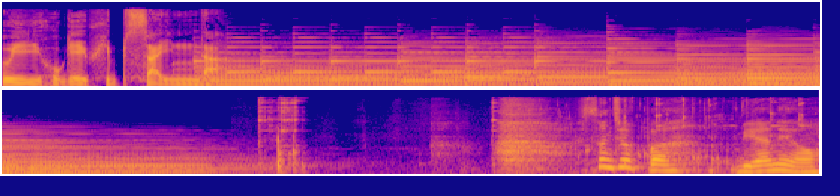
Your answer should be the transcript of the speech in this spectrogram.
의혹에 휩싸인다. 선재 오빠 미안해요.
